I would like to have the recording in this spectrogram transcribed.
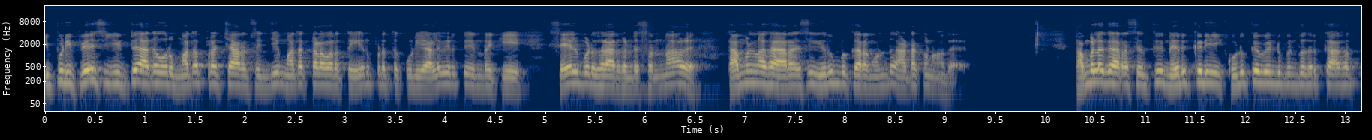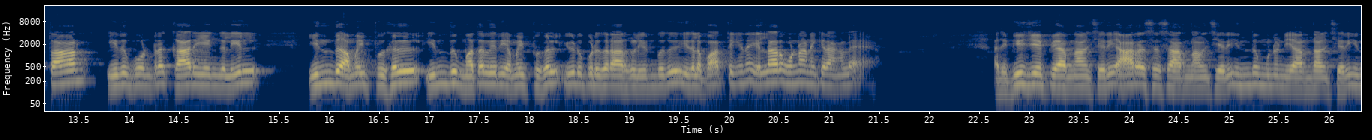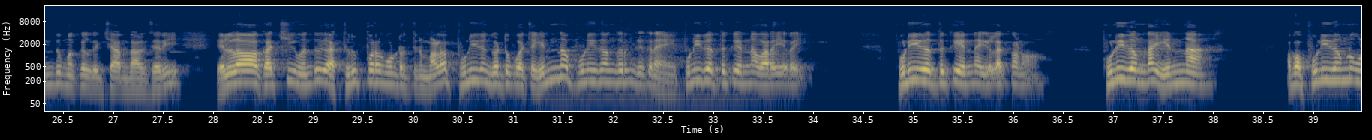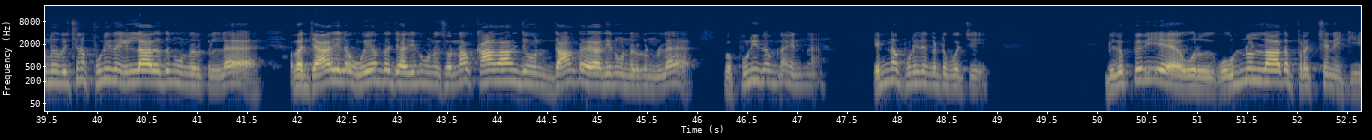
இப்படி பேசிக்கிட்டு அதை ஒரு மத பிரச்சாரம் செஞ்சு மத கலவரத்தை ஏற்படுத்தக்கூடிய அளவிற்கு இன்றைக்கு செயல்படுகிறார்கள் என்று சொன்னால் தமிழக அரசு இரும்புக்கரம் கொண்டு அடக்கணும் அதை. தமிழக அரசுக்கு நெருக்கடியை கொடுக்க வேண்டும் என்பதற்காகத்தான் இது போன்ற காரியங்களில் இந்து அமைப்புகள் இந்து மதவெறி அமைப்புகள் ஈடுபடுகிறார்கள் என்பது இதில் பார்த்தீங்கன்னா எல்லாரும் ஒன்றா நிற்கிறாங்களே அது பிஜேபியாக இருந்தாலும் சரி ஆர்எஸ்எஸ்ஸாக இருந்தாலும் சரி இந்து முன்னணியாக இருந்தாலும் சரி இந்து மக்கள் கட்சியாக இருந்தாலும் சரி எல்லா கட்சியும் வந்து திருப்பரங்குன்றத்தின் மலை புனிதம் கெட்டு போச்சா? என்ன புனிதங்கிறது கேட்குறேன் புனிதத்துக்கு என்ன வரையறை? புனிதத்துக்கு என்ன இலக்கணம்? புனிதம்னா என்ன? அப்போ புனிதம்னு ஒன்று இருந்துச்சுன்னா புனிதம் இல்லாததுன்னு ஒன்று இருக்குல்ல. அப்போ ஜாதியில் உயர்ந்த ஜாதின்னு ஒன்று சொன்னால் காலாஞ்சி ஒன்று தாழ்ந்த ஜாதின்னு ஒன்று இருக்கணும்ல. இப்போ புனிதம்னா என்ன? என்ன புனிதம் கெட்டு போச்சு? மிகப்பெரிய ஒரு ஒன்றில்லாத பிரச்சனைக்கு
